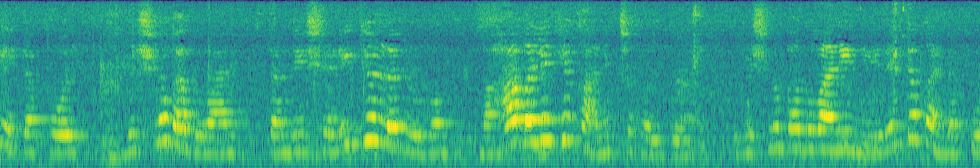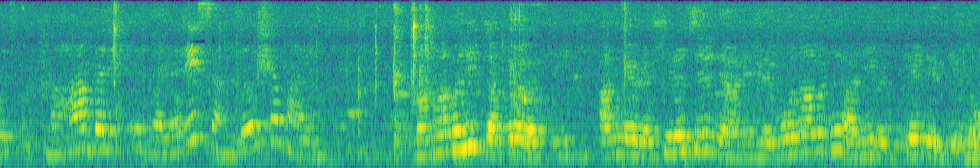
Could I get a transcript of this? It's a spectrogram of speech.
കേട്ടപ്പോൾ വിഷ്ണു ഭഗവാൻ തന്റെ ശരിക്കുള്ള രൂപം മഹാബലിക്ക് കാണിച്ചു കൊടുത്തു. വിഷ്ണു ഭഗവാനെ നേരിട്ട് കണ്ടപ്പോൾ മഹാബലിക്ക് വളരെ സന്തോഷമായി. മഹാബലി ചക്രവർത്തി അങ്ങയുടെ ശിരസിൽ ഞാൻ എന്റെ മൂന്നാമത്തെ അടി വെക്കേണ്ടിയിരിക്കുന്നു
